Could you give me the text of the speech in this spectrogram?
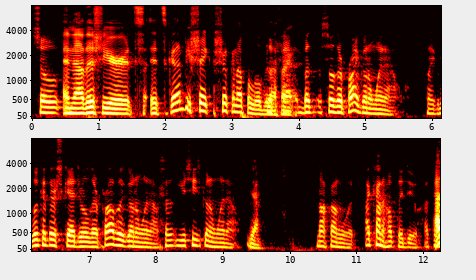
So And now this year, it's it's gonna be shake shooken up a little bit. I think. fa- but so they're probably going to win out. Like look at their schedule, they're probably going to win out. So UC's going to win out. Yeah, Knock on wood. I kind of hope they do. I, think I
